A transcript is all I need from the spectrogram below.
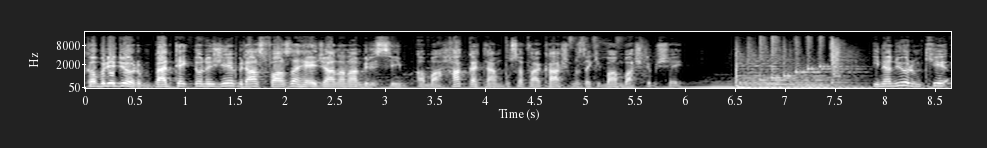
Kabul ediyorum. Ben teknolojiye biraz fazla heyecanlanan birisiyim ama hakikaten bu sefer karşımızdaki bambaşka bir şey. İnanıyorum ki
